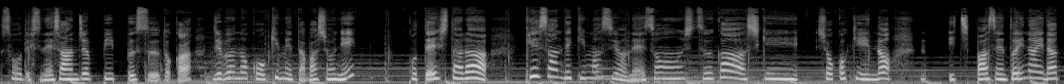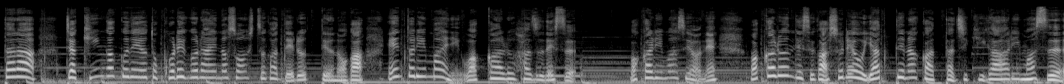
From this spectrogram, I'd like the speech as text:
そうですね、30ピップスとか自分のこう決めた場所に固定したら計算できますよね。損失が資金、証拠金の1%以内だったら、じゃあ金額で言うとこれぐらいの損失が出るっていうのがエントリー前にわかるはずです。わかりますよね。わかるんですが、それをやってなかった時期があります。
